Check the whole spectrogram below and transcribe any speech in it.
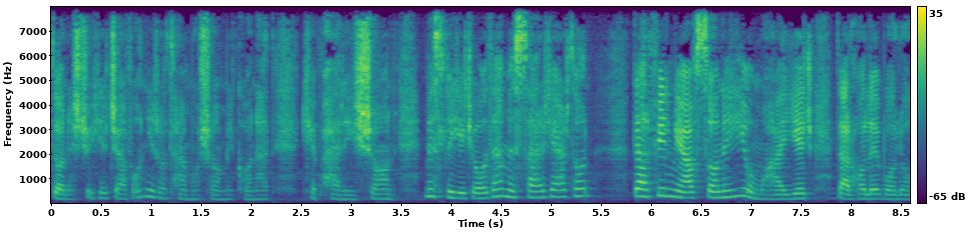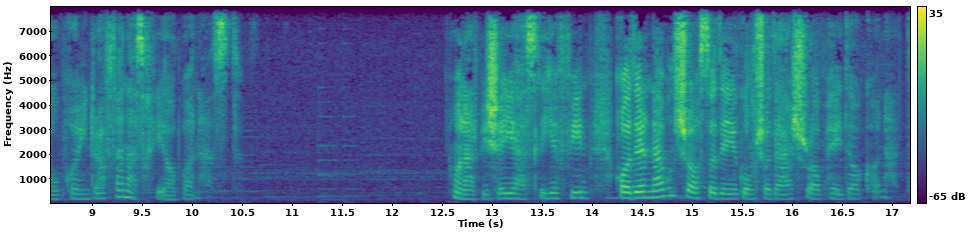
دانشجوی جوانی را تماشا می کند که پریشان مثل یک آدم سرگردان در فیلمی افسانه‌ای و مهیج در حال بالا و پایین رفتن از خیابان است. هنرپیشه اصلی فیلم قادر نبود شاهزاده گم اش را پیدا کند.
